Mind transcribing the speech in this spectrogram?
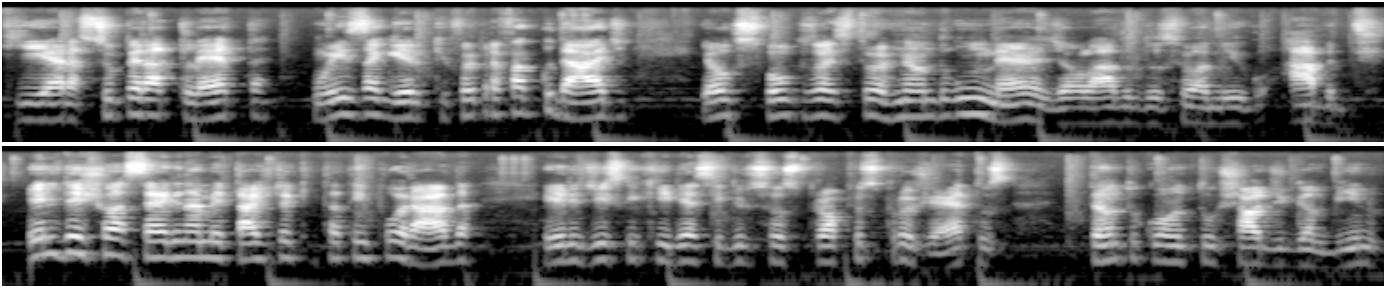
que era super atleta, um ex-zagueiro que foi para a faculdade e aos poucos vai se tornando um nerd ao lado do seu amigo Abd. Ele deixou a série na metade da quinta temporada. Ele disse que queria seguir seus próprios projetos, tanto quanto o Chao de Gambino,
